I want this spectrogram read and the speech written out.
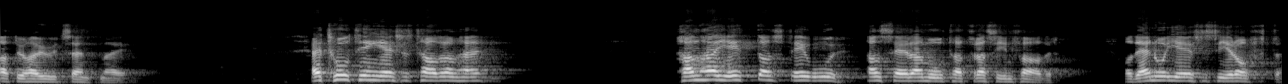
at du har utsendt meg. Det er to ting Jesus taler om her. Han har gitt oss det ord han selv har mottatt fra sin Fader. Og det er noe Jesus sier ofte.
